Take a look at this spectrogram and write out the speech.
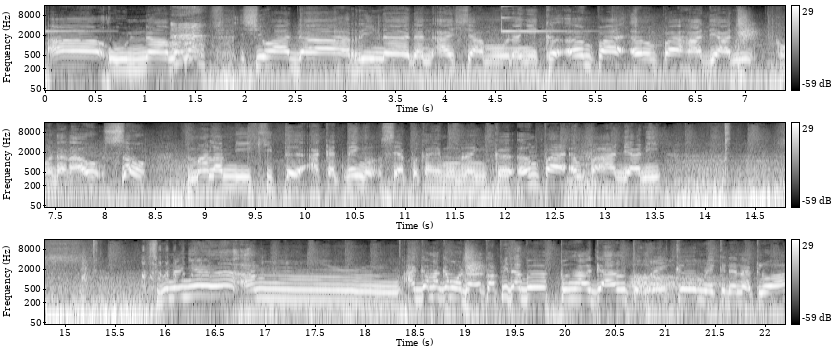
uh, Una? Syuhada, Rina dan Aisyah memenangi keempat-empat hadiah ni? Kau tak tahu. So, malam ni kita akan tengok siapakah yang memenangi keempat-empat hadiah ni. Sebenarnya um, agak makan modal tapi tak apa penghargaan untuk mereka mereka dah nak keluar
